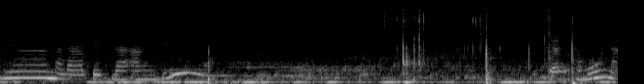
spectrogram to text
Yan, malapit na ang dinner. Diyan ka muna.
